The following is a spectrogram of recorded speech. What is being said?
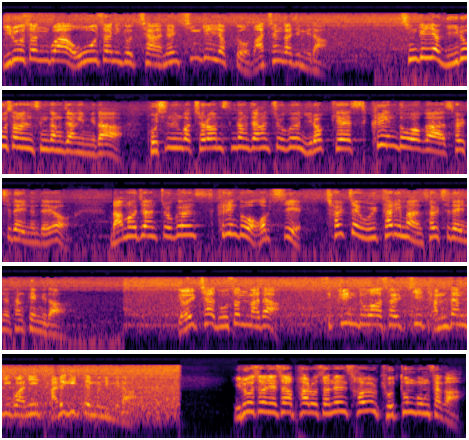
1호선과 5호선이 교차하는 신길역도 마찬가지입니다. 신길역 1호선 승강장입니다. 보시는 것처럼 승강장 한쪽은 이렇게 스크린 도어가 설치되어 있는데요. 나머지 한쪽은 스크린 도어 없이 철제 울타리만 설치되어 있는 상태입니다. 열차 노선마다 스크린 도어 설치 담당 기관이 다르기 때문입니다. 1호선에서 8호선은 서울교통공사가,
